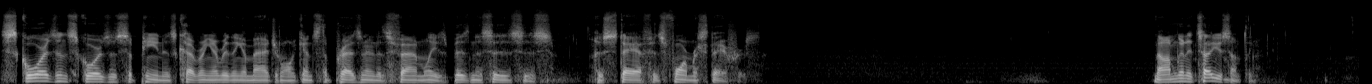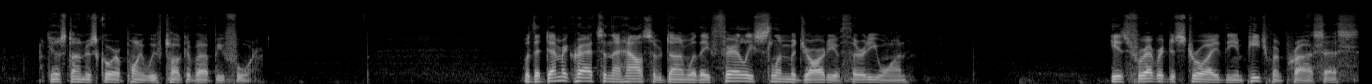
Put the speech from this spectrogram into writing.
Scores and scores of subpoenas covering everything imaginable against the president, his family, his businesses, his, his staff, his former staffers. Now, I'm going to tell you something just underscore a point we've talked about before. What the Democrats in the House have done with a fairly slim majority of 31 is forever destroyed the impeachment process,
